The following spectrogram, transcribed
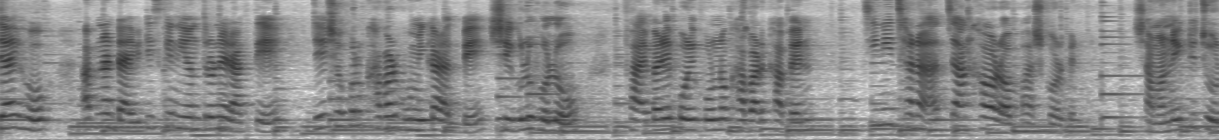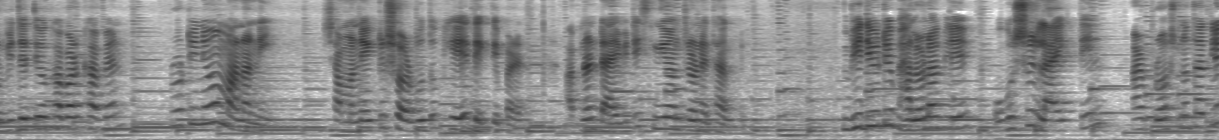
যাই হোক, আপনার ডায়াবেটিসকে নিয়ন্ত্রণে রাখতে যে সকল খাবার ভূমিকা রাখবে সেগুলো হলো, ফাইবারে পরিপূর্ণ খাবার খাবেন, চিনি ছাড়া চা খাওয়ার অভ্যাস করবেন, সামান্য একটু চর্বি জাতীয় খাবার খাবেন, প্রোটিনেও মানা নেই, সামান্য একটু শরবতও খেয়ে দেখতে পারেন, আপনার ডায়াবেটিস নিয়ন্ত্রণে থাকবে। ভিডিওটি ভালো লাগলে অবশ্যই লাইক দিন আর প্রশ্ন থাকলে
